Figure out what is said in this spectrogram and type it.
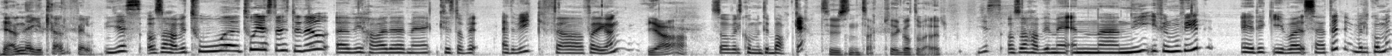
Jeg er meget klar for film. Yes, Og så har vi to, to gjester i studio. Eh, Vi har eh, med Kristoffer Edvik fra forrige gang. Ja, Så velkommen tilbake. tusen takk. Godt å være her. Yes, Og så har vi med en eh, ny i Filmofil. Erik Ivar Sæter, velkommen.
